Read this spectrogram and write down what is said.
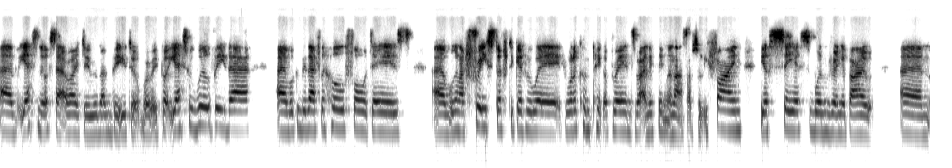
Um, but yes, no, Sarah, I do remember you. Don't worry. But yes, we will be there. Uh, we're going to be there for the whole four days. Uh, we're going to have free stuff to give away. If you want to come pick up brains about anything, then that's absolutely fine. You'll see us wondering about um,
